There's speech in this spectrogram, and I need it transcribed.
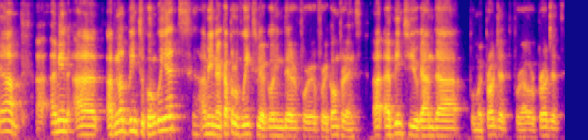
Yeah, I mean, uh, I've not been to Congo yet. I mean, a couple of weeks we are going there for for a conference. I've been to Uganda for my project, for our project,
